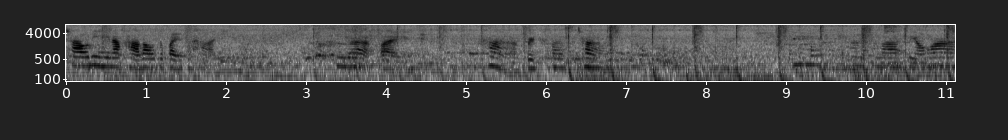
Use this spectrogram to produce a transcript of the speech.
เช้านี้นะคะเราจะไปสถานีเพื่อไป หา breakfast ค่ะลาเฟี้ยวมาก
